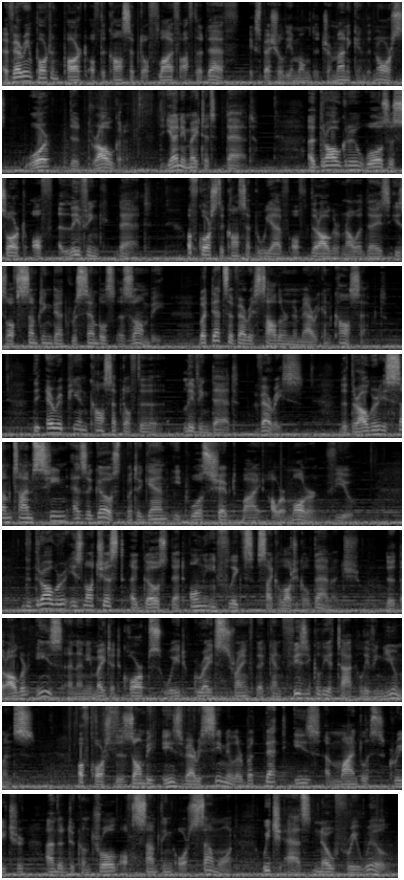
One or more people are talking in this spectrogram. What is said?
a very important part of the concept of life after death, especially among the Germanic and the Norse, were the Draugr, the animated dead. A Draugr was a sort of a living dead. Of course, the concept we have of Draugr nowadays is of something that resembles a zombie, but that's a very Southern American concept. The European concept of the living dead varies. The Draugr is sometimes seen as a ghost, but again it was shaped by our modern view. The Draugr is not just a ghost that only inflicts psychological damage. The Draugr is an animated corpse with great strength that can physically attack living humans. Of course, the zombie is very similar, but that is a mindless creature under the control of something or someone, which has no free will.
